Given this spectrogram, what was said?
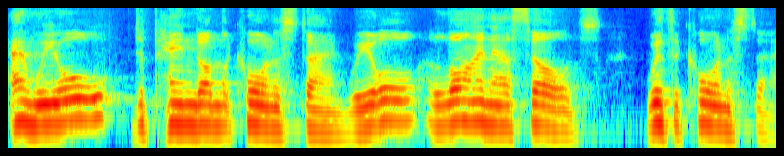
And we all depend on the cornerstone. We all align ourselves with the cornerstone.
